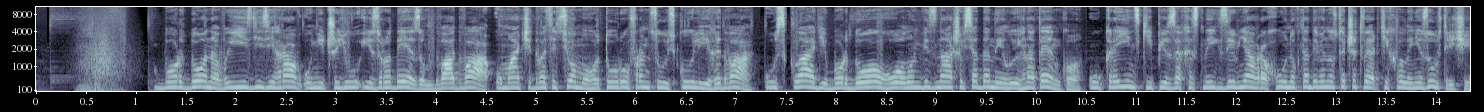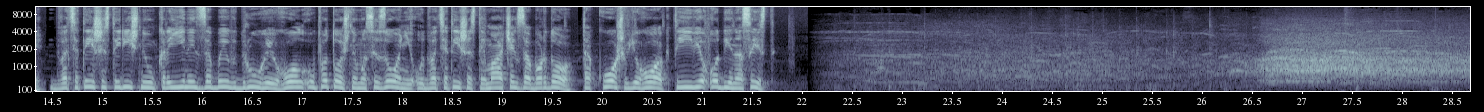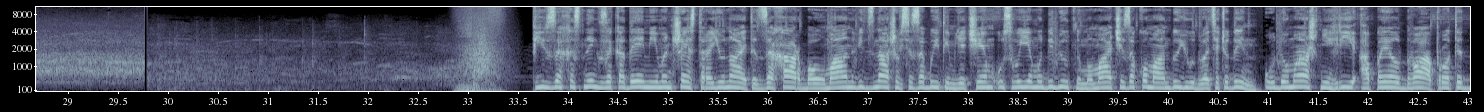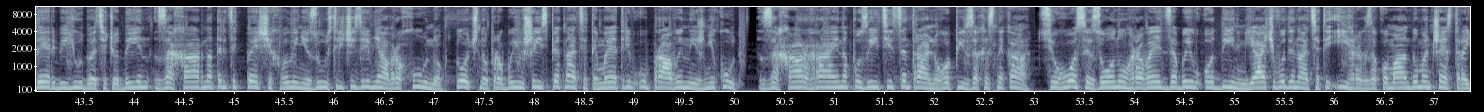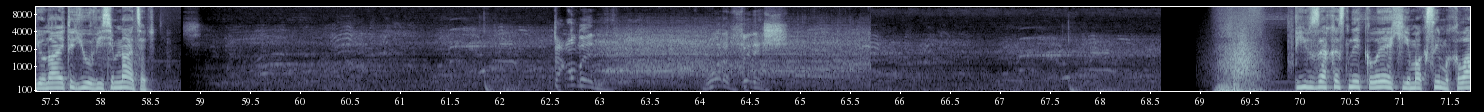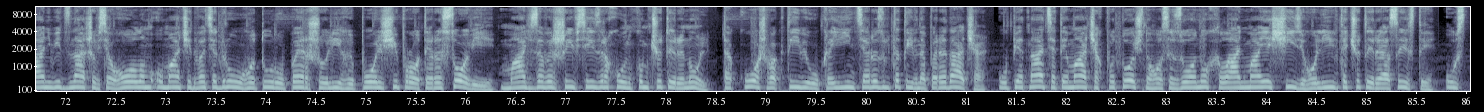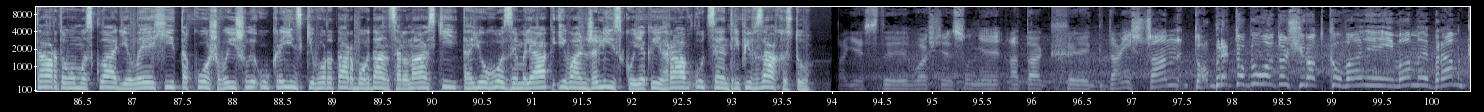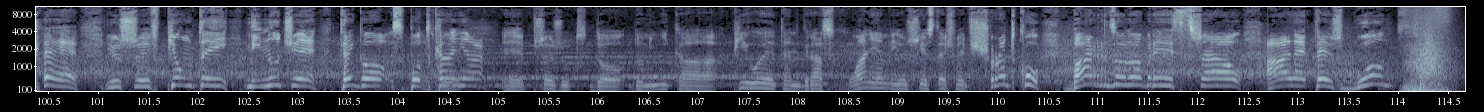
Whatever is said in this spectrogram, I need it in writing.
Бордо на виїзді зіграв у нічию із Родезом 2-2 у матчі 27-го туру французької ліги 2. У складі Бордо голом відзначився Данило Ігнатенко. Український півзахисник зрівняв рахунок на 94-й хвилині зустрічі. 26-річний українець забив другий гол у поточному сезоні у 26 матчах за Бордо. Також в його активі один асист. Півзахисник з академії Манчестера Юнайтед Захар Бауман відзначився забитим м'ячем у своєму дебютному матчі за команду Ю-21. У домашній грі АПЛ 2 проти Дербі Ю-21 Захар на 31-й хвилині зустрічі зрівняв рахунок, точно пробивши із 15 метрів у правий нижній кут. Захар грає на позиції центрального півзахисника. Цього сезону гравець забив один м'яч в 11 іграх за команду Манчестера Юнайтед Ю-18. Finish. Півзахисник Лехії Максим Хлань відзначився голом у матчі 22-го туру першої ліги Польщі проти Рисовії. Матч завершився із рахунком 4-0. Також в активі українця результативна передача. У 15 матчах поточного сезону Хлань має 6 голів та 4 асисти. У стартовому складі Лехії також вийшли український воротар Богдан Сарнавський та його земляк Іван Жаліско, який грав у центрі півзахисту. Jest y, właśnie sunie atak y, Gdańszczan. Dobre to było dośrodkowanie i mamy bramkę już w piątej minucie tego spotkania. Y, Przerzut do Dominika Piły, ten gra z chłaniem. Już jesteśmy w środku. Bardzo dobry strzał, ale też błąd.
